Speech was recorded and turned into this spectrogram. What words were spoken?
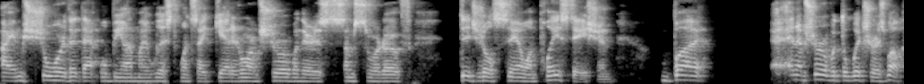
I'm sure that that will be on my list once I get it, or I'm sure when there's some sort of digital sale on PlayStation. But, and I'm sure with The Witcher as well.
